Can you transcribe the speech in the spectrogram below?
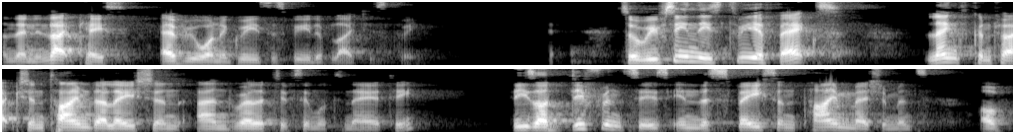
And then in that case, everyone agrees the speed of light is 3. Okay. So we've seen these three effects, length contraction, time dilation, and relative simultaneity. These are differences in the space and time measurements of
